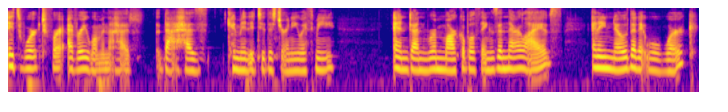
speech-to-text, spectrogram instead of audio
It's worked for every woman that has that has committed to this journey with me and done remarkable things in their lives. And I know that it will work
